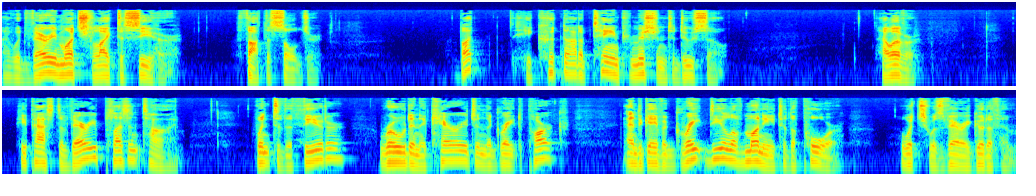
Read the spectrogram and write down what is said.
I would very much like to see her, thought the soldier but he could not obtain permission to do so. However, he passed a very pleasant time, went to the theater, rode in a carriage in the great park, and gave a great deal of money to the poor, which was very good of him.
